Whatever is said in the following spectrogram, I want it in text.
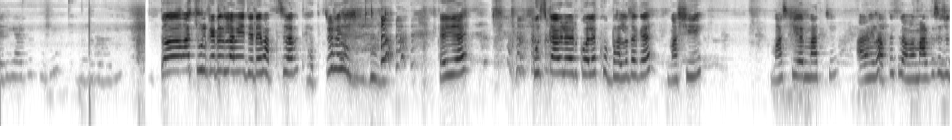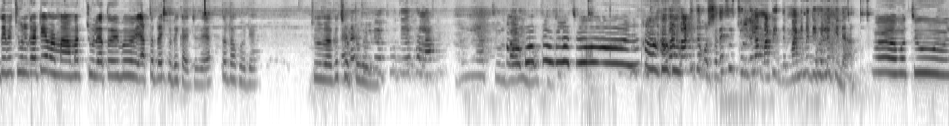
এদিকে আছে তো আমার চুল কেটে দিলাম আমি যেটাই ভাবতেছিলাম চলে এই যে ফুচকা হইল এর কোলে খুব ভালো থাকে মাসি। মাসি আর মাছি। আর আমি ভাবতেছিলাম আমার মার কাছে যদি আমি চুল কাটি আমার মা আমার চুল এত এতটাই করে কাটে যায় এতটা করে চুল চুলগুলোকে ছোট্ট করে আমার চুল।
